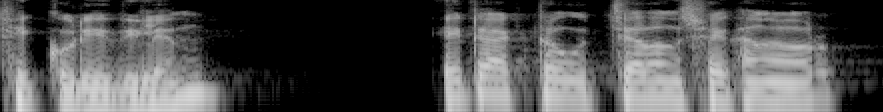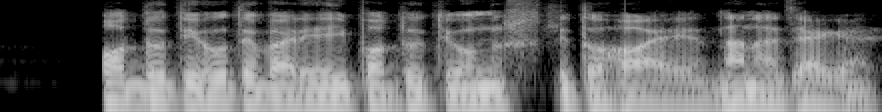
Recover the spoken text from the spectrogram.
ঠিক করিয়ে দিলেন। এটা একটা উচ্চারণ শেখানোর পদ্ধতি হতে পারে, এই পদ্ধতি অনুসৃত হয় নানা জায়গায়।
